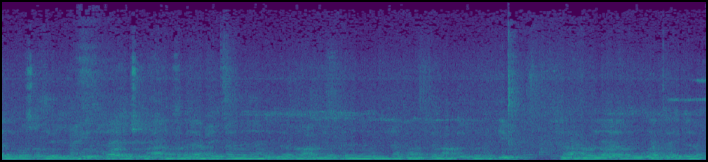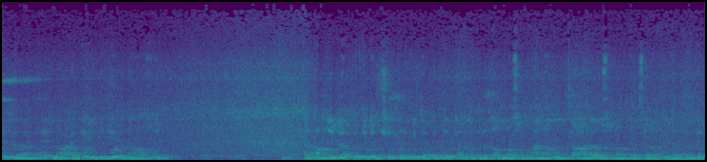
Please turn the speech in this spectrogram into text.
آله وصحبه أجمعين. قال سبحانك لا علم لنا إلا ما علمتنا Alhamdulillah puji dan syukur kita berikan kepada Allah Subhanahu wa taala. Salawat dan salam kita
